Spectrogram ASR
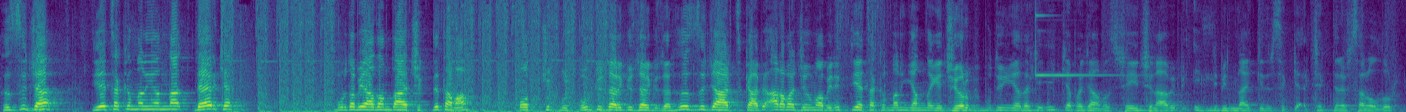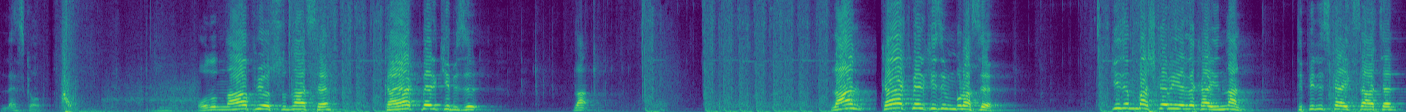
Hızlıca diğer takımların yanına derken Burada bir adam daha çıktı tamam. Bot çıkmış bu. Güzel güzel güzel. Hızlıca artık abi arabacığıma binip diğer takımların yanına geçiyorum. Bu dünyadaki ilk yapacağımız şey için abi bir 50 bin like gelirse gerçekten efsane olur. Let's go. Oğlum ne yapıyorsun lan sen? Kayak belki bizi... Lan... Lan! Kayak merkezi mi burası? Gidin başka bir yerde kayın lan. Tipiniz kayık zaten.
